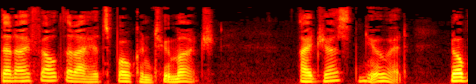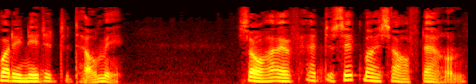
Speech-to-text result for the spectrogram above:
that I felt that I had spoken too much. I just knew it. Nobody needed to tell me. So I have had to sit myself down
